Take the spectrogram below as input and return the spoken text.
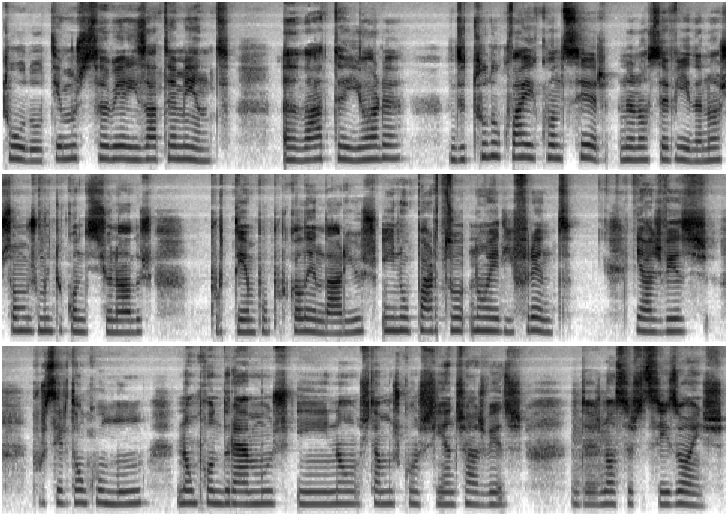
tudo, temos de saber exatamente a data e hora de tudo o que vai acontecer na nossa vida. Nós somos muito condicionados por tempo, por calendários e no parto não é diferente. E às vezes, por ser tão comum, não ponderamos e não estamos conscientes, às vezes, das nossas decisões.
